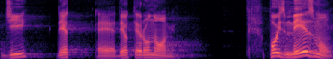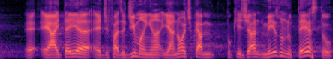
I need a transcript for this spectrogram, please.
de é, Deuteronômio. Pois mesmo, é, é, a ideia é de fazer de manhã e à noite, porque já mesmo no texto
